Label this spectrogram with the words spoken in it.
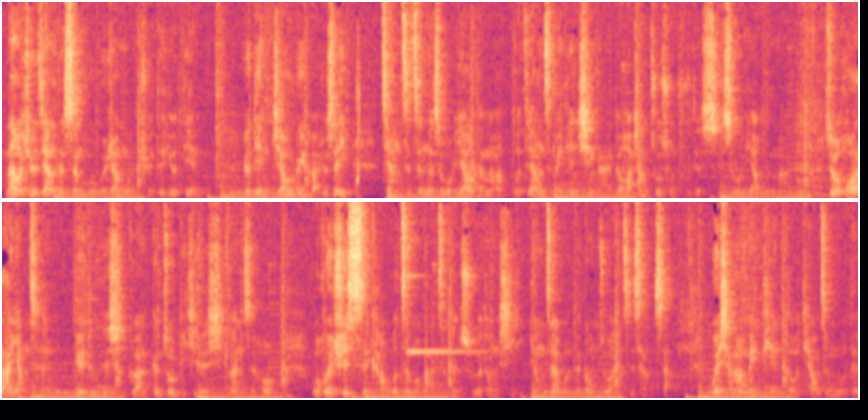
那我觉得这样的生活会让我觉得有点有点焦虑吧，就是诶，这样子真的是我要的吗？我这样子每天醒来都好像做重复的事是我要的吗？所以我后来养成阅读的习惯跟做笔记的习惯之后，我会去思考我怎么把这本书的东西用在我的工作和职场上。我会想要每天都调整我的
